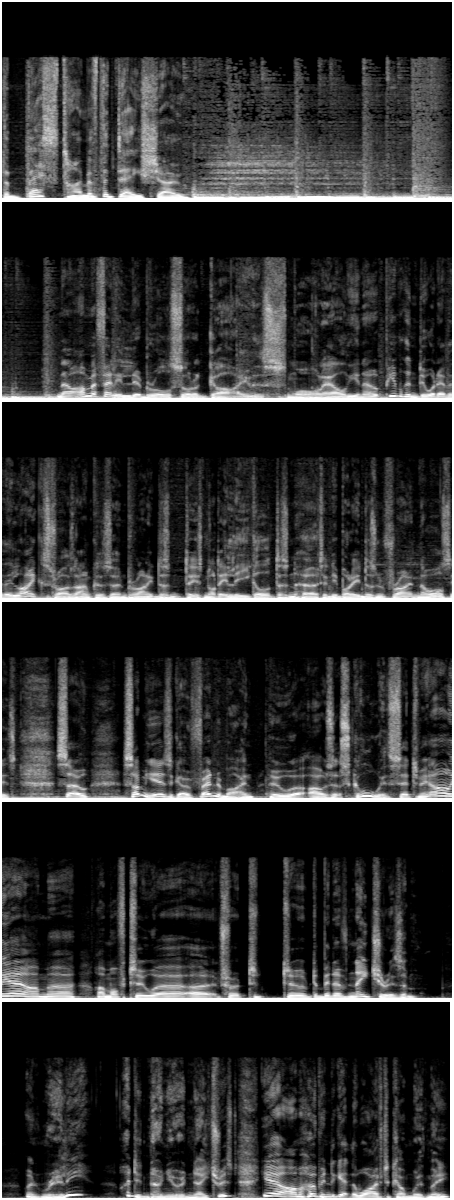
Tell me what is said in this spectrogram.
The best time of the day show. Now, I'm a fairly liberal sort of guy with a small L. You know, people can do whatever they like, as far as I'm concerned, provided it doesn't, it's not illegal, it doesn't hurt anybody, it doesn't frighten the horses. So, some years ago, a friend of mine who uh, I was at school with said to me, "Oh yeah, I'm uh, I'm off to, uh, uh, for, to to a bit of naturism." I went, "Really?" I didn't know you were a naturist. Yeah, I'm hoping to get the wife to come with me.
